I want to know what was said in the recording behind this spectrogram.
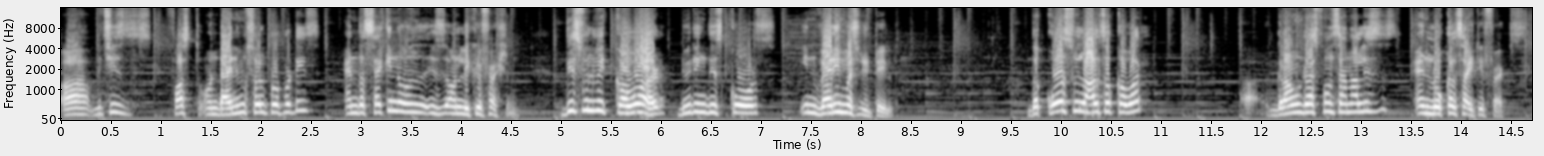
uh, which is first on dynamic soil properties and the second one is on liquefaction. This will be covered during this course in very much detail. The course will also cover uh, ground response analysis and local site effects.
